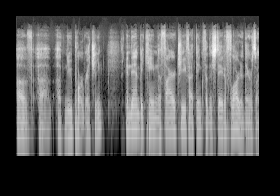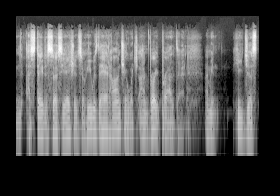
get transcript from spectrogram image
of uh, of New Port Richey, and then became the fire chief. I think for the state of Florida, there's a, a state association, so he was the head honcho, which I'm very proud of that. I mean, he just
